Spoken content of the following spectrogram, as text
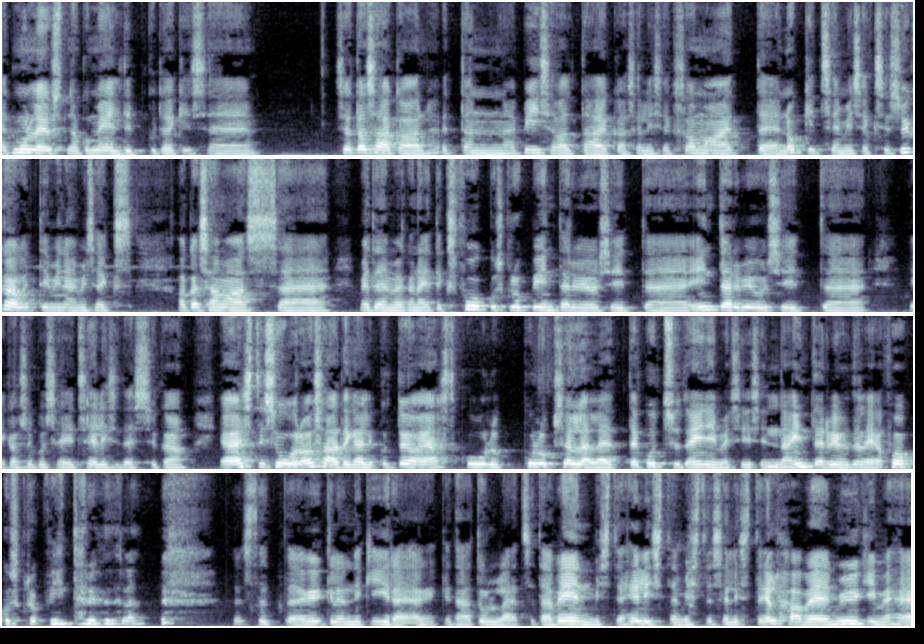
et mulle just nagu meeldib kuidagi see, see tasakaal, et on piisavalt aega selliseks omaette nokitsemiseks ja sügavuti minemiseks, aga samas äh, me teeme ka näiteks fookusgrupi intervjuusid, äh, intervjuusid, äh, igasuguseid selliseid asju ka. ja hästi suur osa tegelikult tööajast kuulub, kulub sellele, et kutsuda inimesi sinna intervjuudele ja fookusgrupi intervjuudele sest et kõigil on nii kiire ja kõik ei taha tulla, et seda veenmist ja helistamist ja sellist LHV müügimehe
